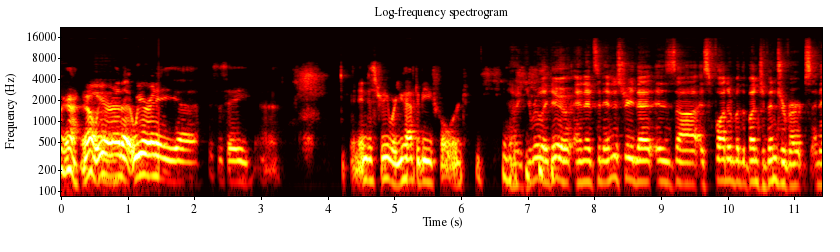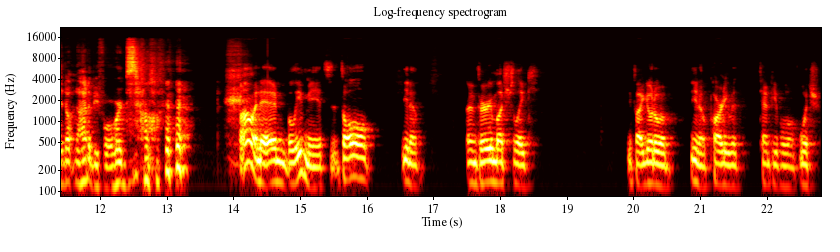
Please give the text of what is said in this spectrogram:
Oh yeah, no, we are in a we are in a uh, this is a uh, an industry where you have to be forward. you really do, and it's an industry that is uh, is flooded with a bunch of introverts, and they don't know how to be forward. So, oh, and and believe me, it's it's all you know. I'm very much like if I go to a you know party with 10 people which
